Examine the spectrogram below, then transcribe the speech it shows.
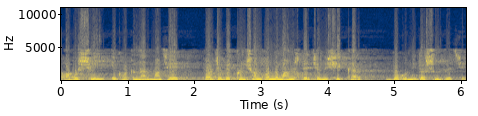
অবশ্যই এ ঘটনার মাঝে পর্যবেক্ষণ সম্পন্ন মানুষদের জন্য শিক্ষার বহু নিদর্শন রয়েছে।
